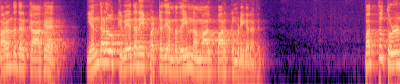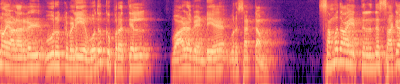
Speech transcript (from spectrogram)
மறந்ததற்காக எந்த அளவுக்கு வேதனைப்பட்டது என்பதையும் நம்மால் பார்க்க முடிகிறது. பத்து தொழுநோயாளர்கள் ஊருக்கு வெளியே ஒதுக்குப்புறத்தில் வாழ வேண்டிய ஒரு சட்டம். சமுதாயத்திலிருந்து சக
